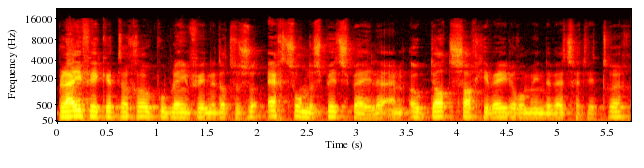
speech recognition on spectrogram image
blijf ik het een groot probleem vinden dat we zo echt zonder spits spelen. En ook dat zag je wederom in de wedstrijd weer terug.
